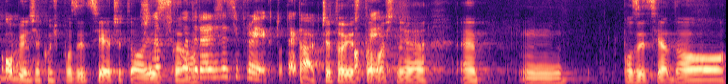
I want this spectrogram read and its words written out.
objąć jakąś pozycję, czy to Mhm. Czy na jest przykład to... realizacji projektu, tak? Tak, czy to jest Okej. to właśnie e, mm, pozycja do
